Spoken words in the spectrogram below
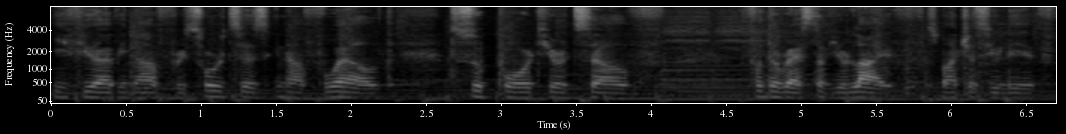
if you have enough resources enough wealth to support yourself for the rest of your life as much as you live?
